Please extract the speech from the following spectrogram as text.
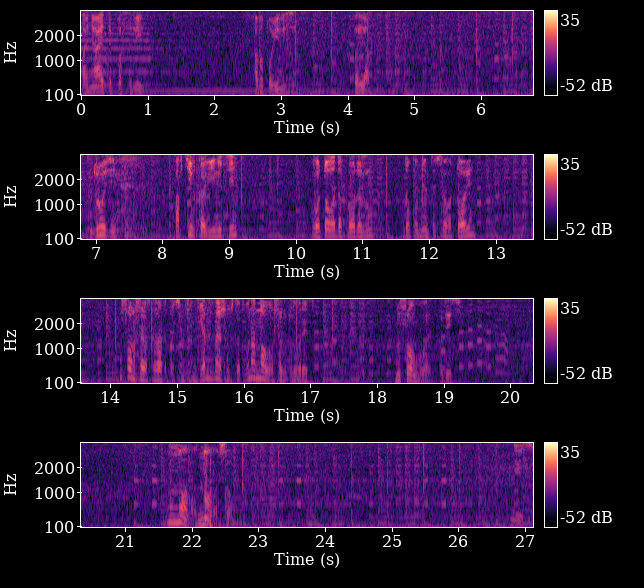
ганяєте по селі. Або по Вінниці. Хто як. Друзі, автівка в Вінниці. Готова до продажу. Документи все готові. Ну що вам ще розказати про цю машинку? Я не знаю, що вам сказати. Вона нова, що тут говорити. Ну що вам говорити, подивіться. Ну нова, нова, що? Дивіться.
